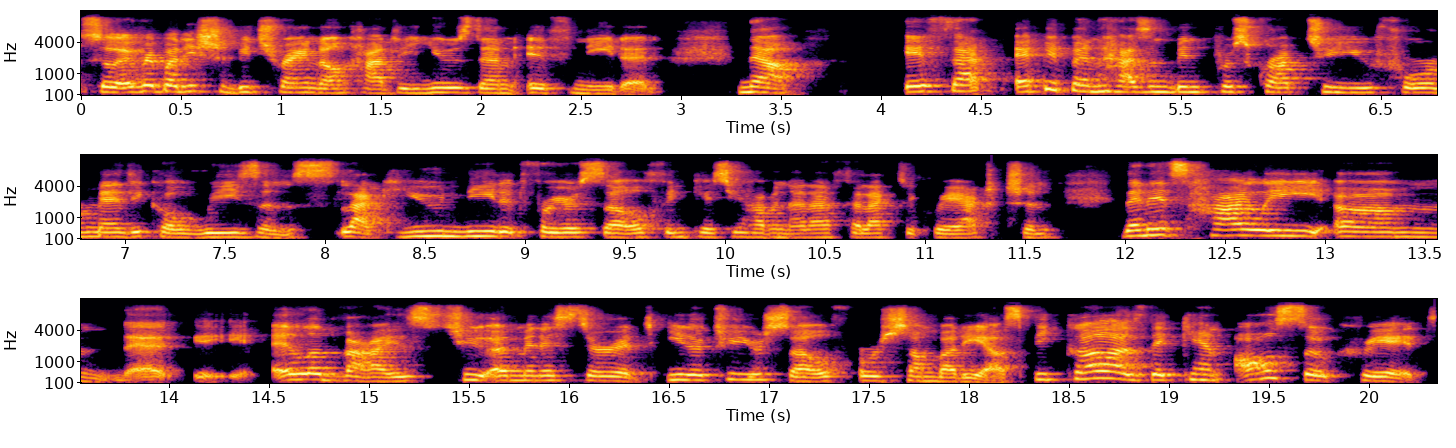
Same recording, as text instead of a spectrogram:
So everybody should be trained on how to use them if needed. Now if that EpiPen hasn't been prescribed to you for medical reasons, like you need it for yourself in case you have an anaphylactic reaction, then it's highly um, ill advised to administer it either to yourself or somebody else because they can also create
